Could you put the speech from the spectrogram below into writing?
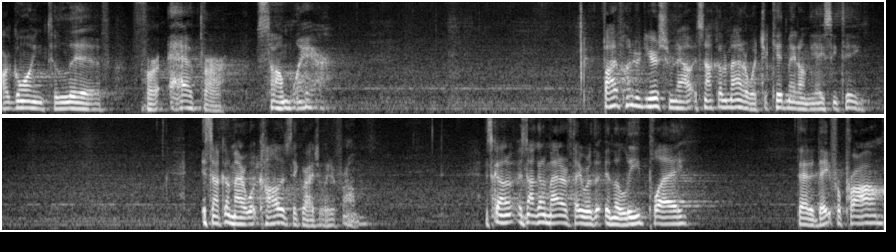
are going to live forever somewhere. 500 years from now, it's not going to matter what your kid made on the ACT. It's not going to matter what college they graduated from. It's, gonna, it's not going to matter if they were the, in the lead play, they had a date for prom,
